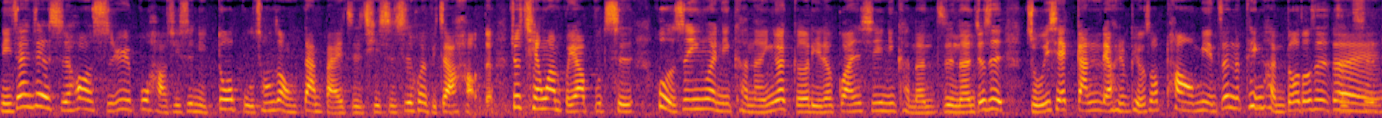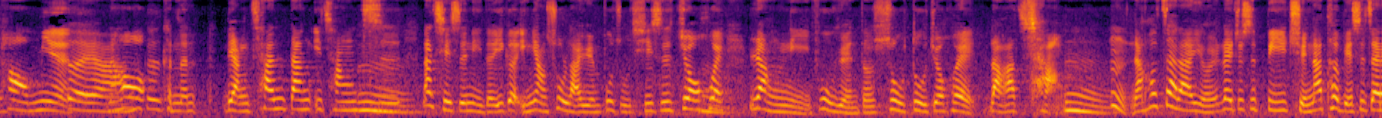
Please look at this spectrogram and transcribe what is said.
你在这个时候食欲不好，其实你多补充这种蛋白质其实是会比较好的。就千万不要不吃，或者是因为你可能因为隔离的关系，你可能只能就是煮一些干粮，就比如说泡面，真的听很。很多都是只吃泡面，对啊，然后可能两餐当一餐吃，嗯、那其实你的一个营养素来源不足，其实就会让你复原的速度就会拉长。嗯。嗯，然后再来有一类就是 B 群，那特别是在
